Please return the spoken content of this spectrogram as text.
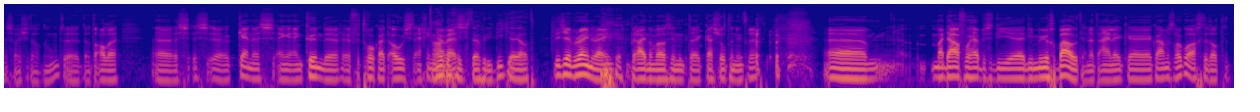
zoals je dat noemt. Eh, dat alle kennis en, en kunde vertrok uit Oost en ging Oh, naar ik dacht West. dat je het over die DJ had. DJ Brain Drain draait nog wel eens in het uh, Cachot in Utrecht. Ehm, maar daarvoor hebben ze die, eh, die muur gebouwd. En uiteindelijk eh, kwamen ze er ook wel achter dat het,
